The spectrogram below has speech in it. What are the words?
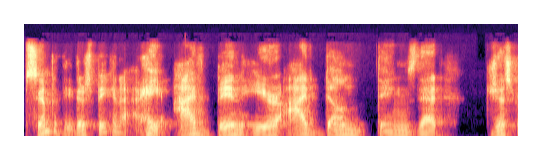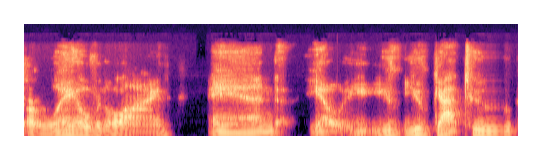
sympathy. They're speaking. Hey, I've been here. I've done things that just are way over the line, and you know you've you've got to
